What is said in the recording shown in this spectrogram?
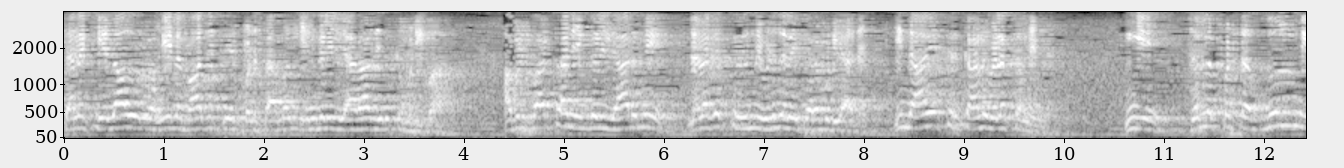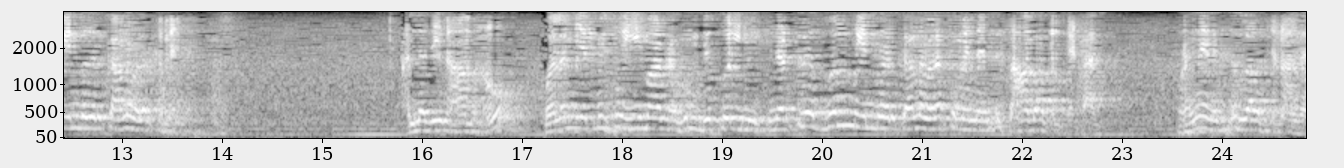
தனக்கு ஏதாவது ஒரு வகையில பாதிப்பு ஏற்படுத்தாமல் எங்களில் யாராவது இருக்க முடியுமா? அப்படி பார்த்தால் எங்களில் யாருமே நரகத்திலிருந்து விடுதலை பெற முடியாது. இந்த ஆயத்திற்கான விளக்கம் என்ன? இங்கே சொல்லப்பட்ட துல்ம் என்பதற்கான விளக்கம் என்ன? அல்லது நாமனும் வலம் எல்பிசு ஈமான் ரகும் துல்மி இந்த இடத்துல துல்ம் என்பதற்கான விளக்கம் என்ன என்று சாபாக்கள் கேட்டார் உடனே நெருசல்லா சொன்னாங்க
